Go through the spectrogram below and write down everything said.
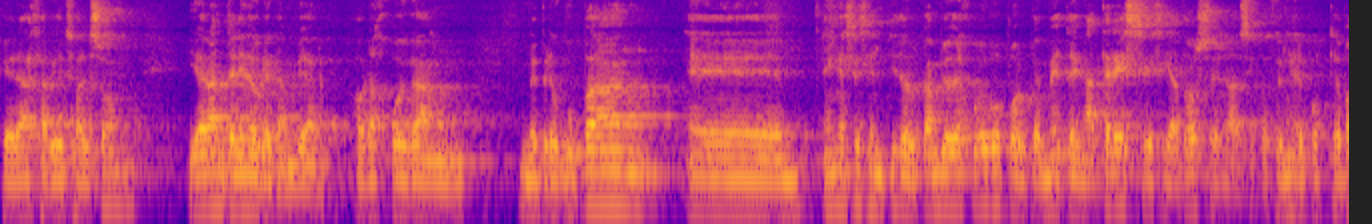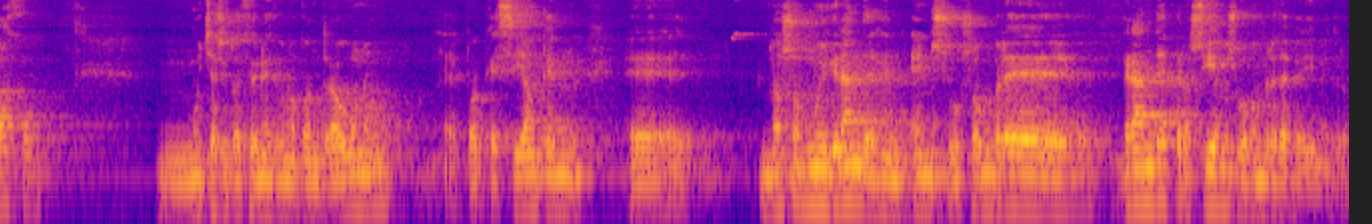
que era Javier Salsón, y ahora han tenido que cambiar. Ahora juegan, me preocupan eh, en ese sentido el cambio de juego porque meten a treses y a doses a situaciones de poste bajo, muchas situaciones de uno contra uno, eh, porque sí, aunque eh, no son muy grandes en, en sus hombres grandes, pero sí en sus hombres de perímetro.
